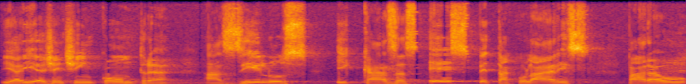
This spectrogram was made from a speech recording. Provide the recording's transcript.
E aí a gente encontra asilos e casas espetaculares para o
